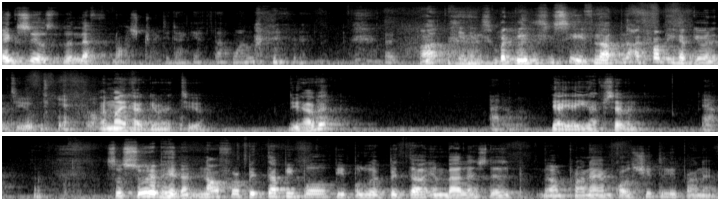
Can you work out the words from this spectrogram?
exhales through the left nostril. Did I get that one? Huh? but we'll see. If not, no, I probably have given it to you. yeah, I might have given it to you. Do you have it? I don't know. Yeah, yeah, you have seven. Yeah. So Surya Bhedan. Now for Pitta people, people who have Pitta imbalance, there's a uh, pranayam called Shitali pranayam.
